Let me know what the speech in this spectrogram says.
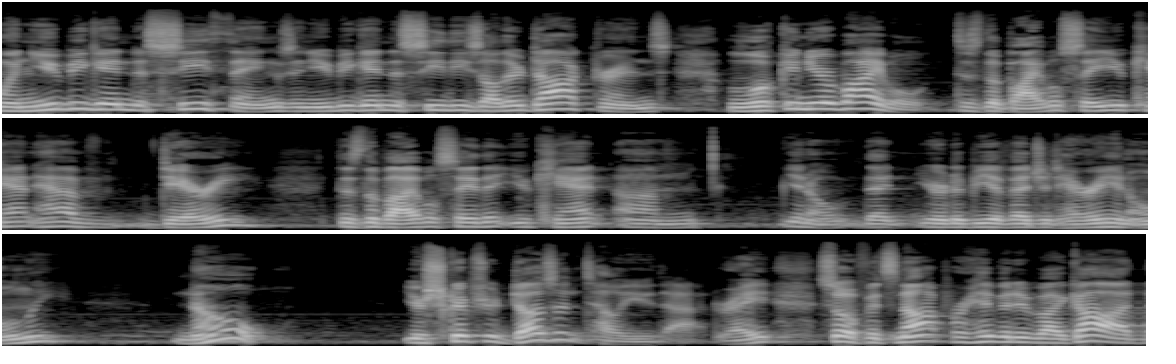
When you begin to see things and you begin to see these other doctrines, look in your Bible. Does the Bible say you can't have dairy? Does the Bible say that you can't, um, you know, that you're to be a vegetarian only? No. Your scripture doesn't tell you that, right? So if it's not prohibited by God,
